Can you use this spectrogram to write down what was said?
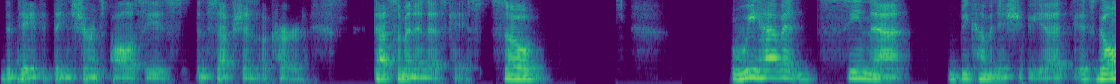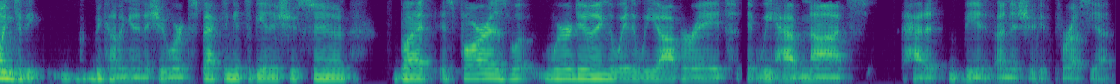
the date that the insurance policy's inception occurred. That's the Menendez case. So we haven't seen that become an issue yet. It's going to be becoming an issue. We're expecting it to be an issue soon. But as far as what we're doing, the way that we operate, we have not had it be an issue for us yet.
